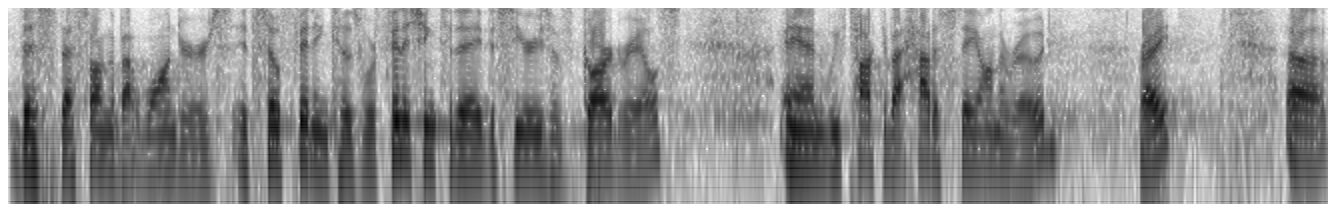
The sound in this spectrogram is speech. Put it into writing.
this that song about wanderers, it's so fitting because we're finishing today the series of guardrails, and we've talked about how to stay on the road, right? Uh,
